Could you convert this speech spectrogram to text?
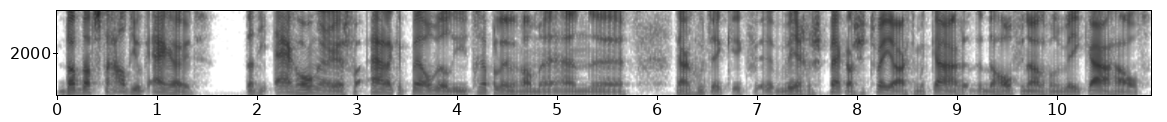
Dat, dat straalt hij ook echt uit. Dat hij echt hongerig is. Voor elke pijl wil hij triple inrammen. En eh, ja, goed, ik, ik, eh, weer respect. Als je twee jaar achter elkaar de, halve finale van de WK haalt.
